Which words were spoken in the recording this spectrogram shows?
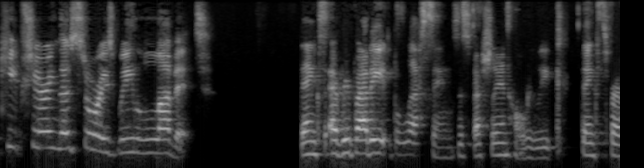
keep sharing those stories. We love it. Thanks, everybody. Blessings, especially in Holy Week. Thanks for everything.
